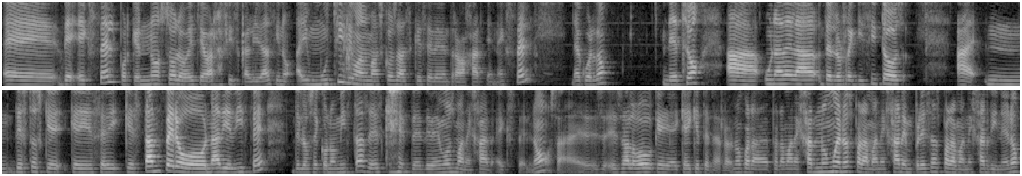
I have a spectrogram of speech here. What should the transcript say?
de Excel, porque no solo es llevar la fiscalidad, sino hay muchísimas más cosas que se deben trabajar en Excel, ¿de acuerdo? De hecho, uno de, los requisitos mm, de estos que, se, que están pero nadie dice de los economistas es que debemos manejar Excel, ¿no? O sea, es, algo que, hay que tenerlo, ¿no? Para, manejar números, para manejar empresas, para manejar dinero,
